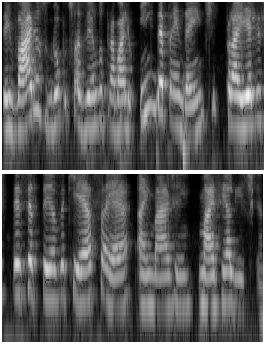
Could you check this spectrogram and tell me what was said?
tem vários grupos fazendo trabalho independente para eles ter certeza que essa é a imagem mais realística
